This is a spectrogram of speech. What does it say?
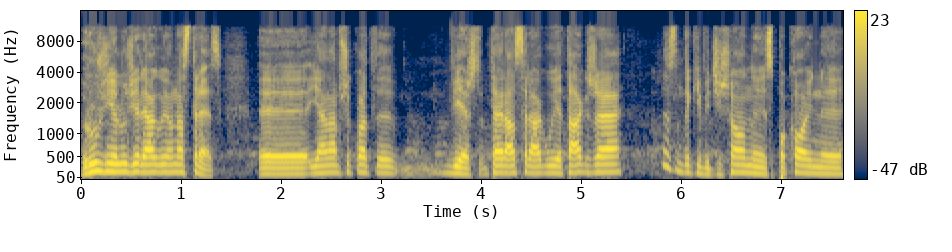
różnie ludzie reagują na stres. Yy, ja na przykład, yy, wiesz, teraz reaguję tak, że jestem taki wyciszony, spokojny,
